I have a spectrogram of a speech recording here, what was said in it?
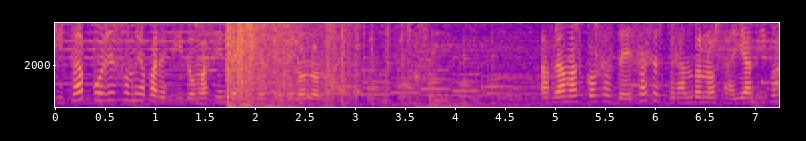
Quizá por eso me ha parecido más inteligente de lo normal. ¿Habrá más cosas de esas esperándonos ahí arriba?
